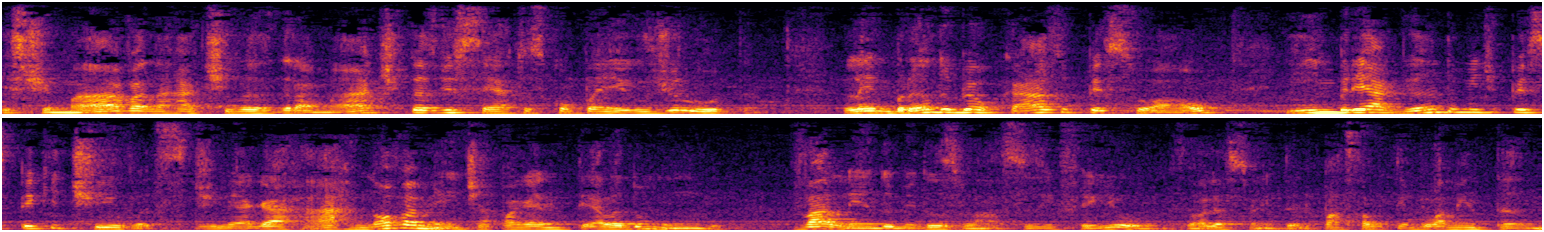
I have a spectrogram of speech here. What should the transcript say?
Estimava narrativas dramáticas de certos companheiros de luta, lembrando meu caso pessoal e embriagando-me de perspectivas de me agarrar novamente à parentela do mundo, valendo-me dos laços inferiores. Olha só, então ele passava o tempo lamentando.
